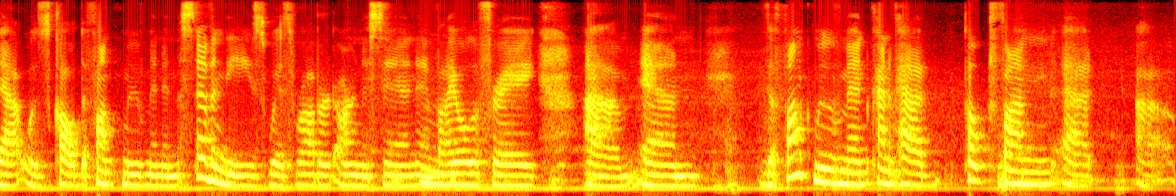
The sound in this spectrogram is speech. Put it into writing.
that was called the funk movement in the 70s with Robert Arneson and mm-hmm. Viola Frey. Um, and the funk movement kind of had poked fun at uh,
